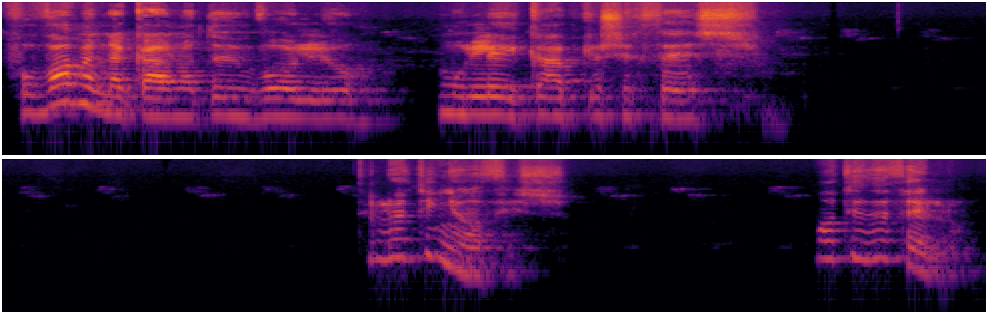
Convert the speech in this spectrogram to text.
Φοβάμαι να κάνω το εμβόλιο, μου λέει κάποιος εχθές. Τι λέω, τι νιώθεις; Ότι δεν θέλω.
